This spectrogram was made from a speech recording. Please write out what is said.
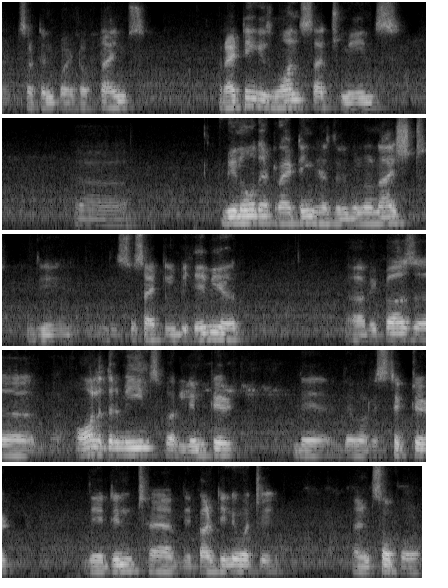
at certain point of times. Writing is one such means. Uh, we know that writing has revolutionized the, the societal behavior uh, because uh, all other means were limited, they, they were restricted, they didn't have the continuity and so forth.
